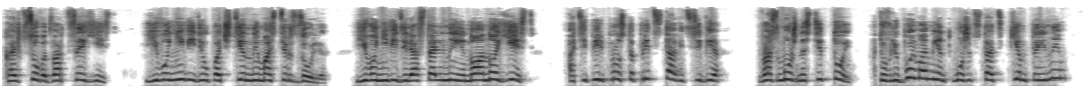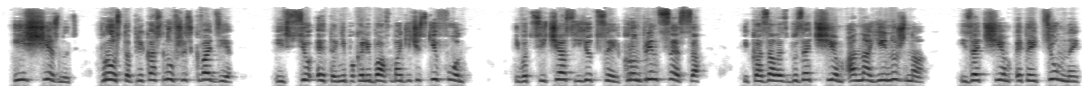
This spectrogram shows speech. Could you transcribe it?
Кольцо во дворце есть. Его не видел почтенный мастер Золлер. Его не видели остальные, но оно есть. А теперь просто представить себе возможности той, кто в любой момент может стать кем-то иным и исчезнуть, просто прикоснувшись к воде. И все это, не поколебав магический фон. И вот сейчас ее цель — кронпринцесса. И, казалось бы, зачем она ей нужна? И зачем этой темной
